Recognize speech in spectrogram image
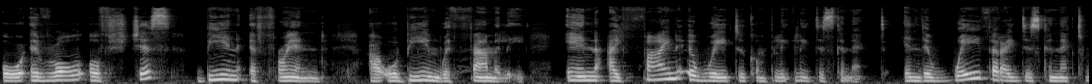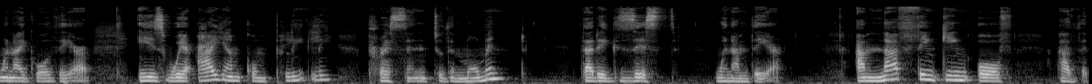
or a role of just being a friend uh, or being with family. And I find a way to completely disconnect. And the way that I disconnect when I go there is where I am completely present to the moment that exists when I'm there. I'm not thinking of uh, the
